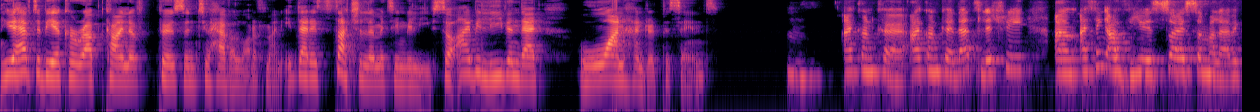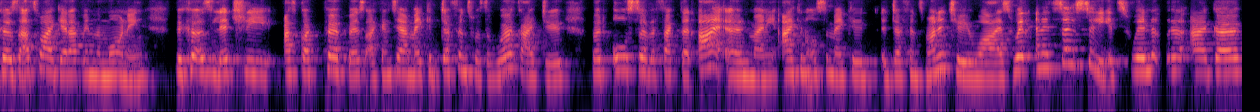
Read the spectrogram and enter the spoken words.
you have to be a corrupt kind of person to have a lot of money. That is such a limiting belief. So I believe in that 100%. Mm. I concur. I concur. That's literally, um, I think our view is so similar because that's why I get up in the morning because literally I've got purpose. I can say I make a difference with the work I do, but also the fact that I earn money, I can also make a, a difference monetary wise. With and it's so silly. It's when I go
